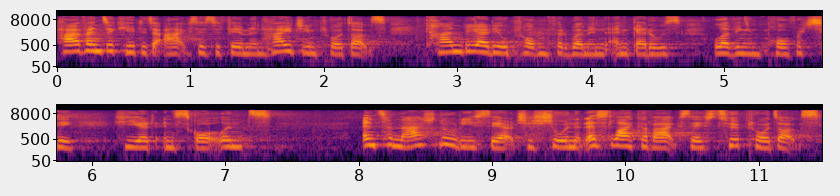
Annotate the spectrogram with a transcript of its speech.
have indicated that access to feminine hygiene products can be a real problem for women and girls living in poverty here in Scotland. International research has shown that this lack of access to products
